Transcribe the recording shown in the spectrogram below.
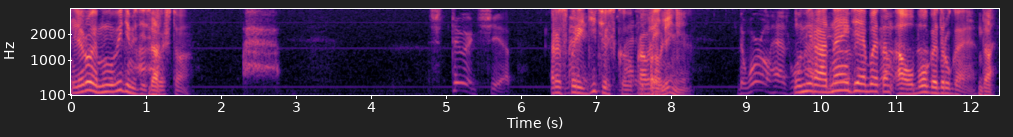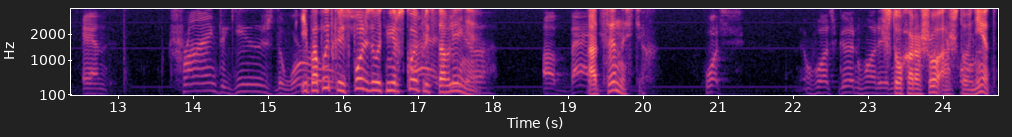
Лерой, мы увидим здесь да. кое-что. Распорядительское управление. У мира одна идея об этом, а у Бога другая. Да. И попытка использовать мирское представление о ценностях. Что хорошо, а что нет.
